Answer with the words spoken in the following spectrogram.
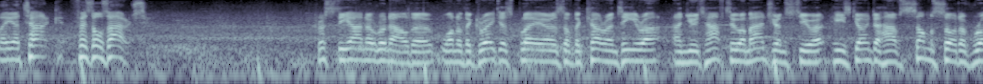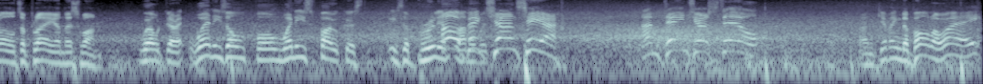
the attack fizzles out. Cristiano Ronaldo, one of the greatest players of the current era, and you'd have to imagine, Stuart, he's going to have some sort of role to play in this one. Well, Derek, when he's on form, when he's focused, he's a brilliant oh, big chance here! And danger still. And giving the ball away.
